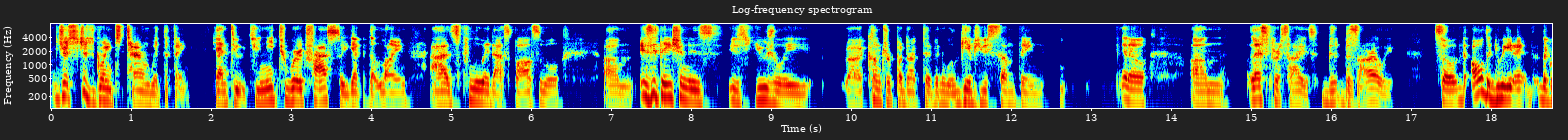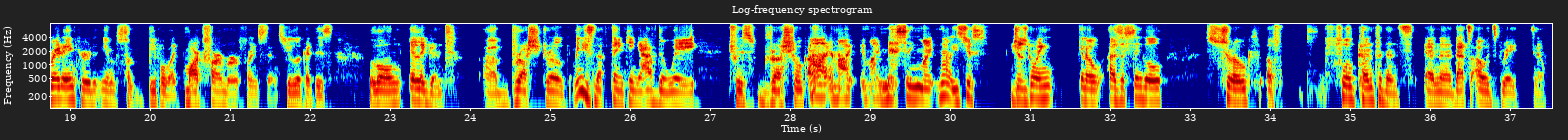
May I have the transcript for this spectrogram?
just just going to town with the thing. And to to need to work fast so you get the line as fluid as possible um, hesitation is is usually uh, counterproductive and will give you something, you know, um, less precise. B- bizarrely, so the, all the great the great anchor, you know, some people like Mark Farmer, for instance. You look at this long, elegant uh, brush stroke. I mean, he's not thinking half the way brush stroke. Ah, am I am I missing my? No, he's just just going, you know, as a single stroke of full confidence, and uh, that's how it's great, you know.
